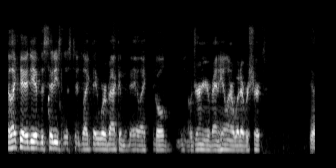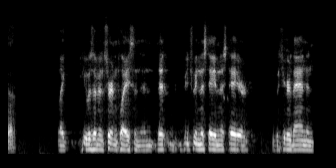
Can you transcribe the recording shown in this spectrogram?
I like the idea of the cities listed like they were back in the day, like the old, you know, Journey or Van Halen or whatever shirts. Yeah. Like he was in a certain place, and then th- between this day and this day, or he was here then, and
